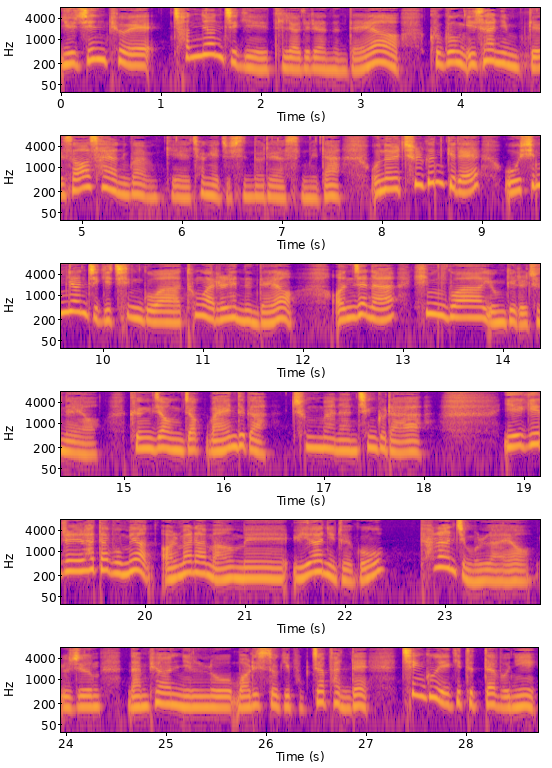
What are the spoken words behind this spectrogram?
유진표의 천년지기 들려드렸는데요. 9024님께서 사연과 함께 청해주신 노래였습니다. 오늘 출근길에 50년지기 친구와 통화를 했는데요. 언제나 힘과 용기를 주네요. 긍정적 마인드가 충만한 친구라. 얘기를 하다 보면 얼마나 마음에 위안이 되고 편한지 몰라요. 요즘 남편 일로 머릿속이 복잡한데 친구 얘기 듣다 보니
